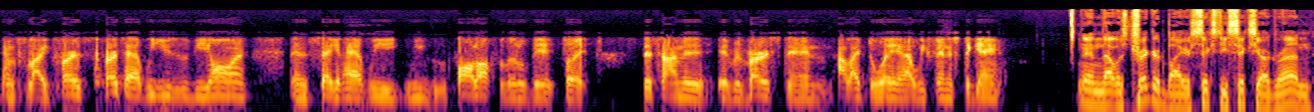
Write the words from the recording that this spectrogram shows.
And like first first half we usually be on, then second half we we fall off a little bit, but this time it, it reversed, and I like the way how we finished the game. And that was triggered by your 66 yard run,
